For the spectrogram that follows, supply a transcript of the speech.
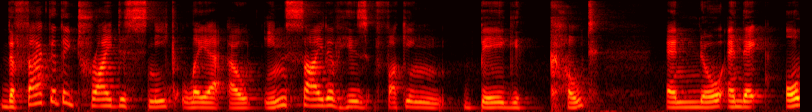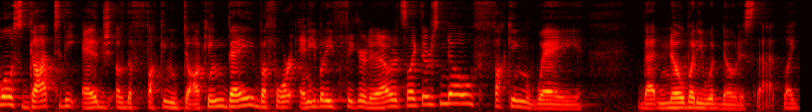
The fact that they tried to sneak Leia out inside of his fucking big coat, and no, and they almost got to the edge of the fucking docking bay before anybody figured it out. It's like there's no fucking way that nobody would notice that. Like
